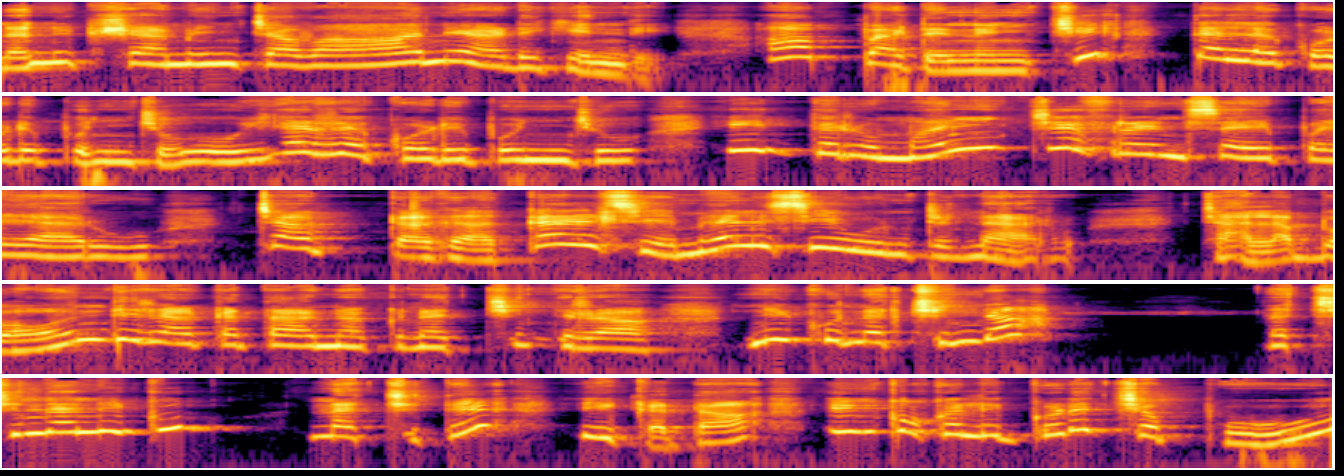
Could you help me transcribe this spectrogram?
నన్ను క్షమించవా అని అడిగింది. అప్పటి నుంచి తెల్లకోడి పుంజు ఎర్రకోడి పుంజు ఇద్దరు మంచి ఫ్రెండ్స్ అయిపోయారు. చక్కగా కలిసి మెలిసి ఉంటున్నారు. చాలా బాగుందిరా కథ నాకు నచ్చిందిరా. నీకు నచ్చిందా? నచ్చిందా నీకు? నచ్చితే ఈ కథ ఇంకొకరికి కూడా చెప్పు.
